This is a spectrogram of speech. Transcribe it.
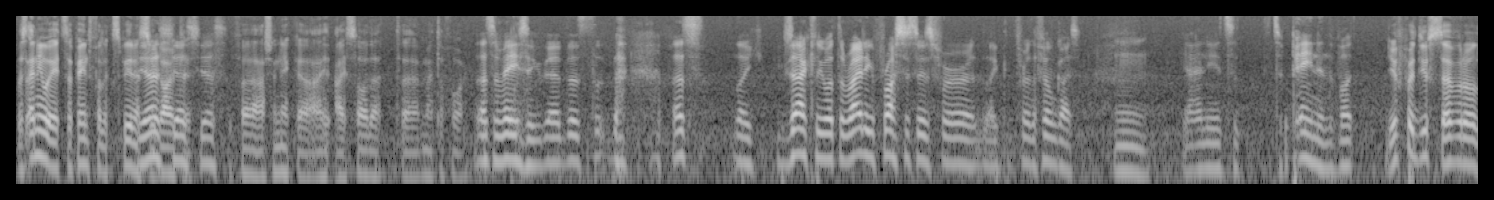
but anyway it's a painful experience yes regardless yes yes فعشان هيك I, I saw that uh, metaphor that's amazing that, that's that's like exactly what the writing process is for like for the film guys mm. يعني it's a, it's a pain in the butt you've produced several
